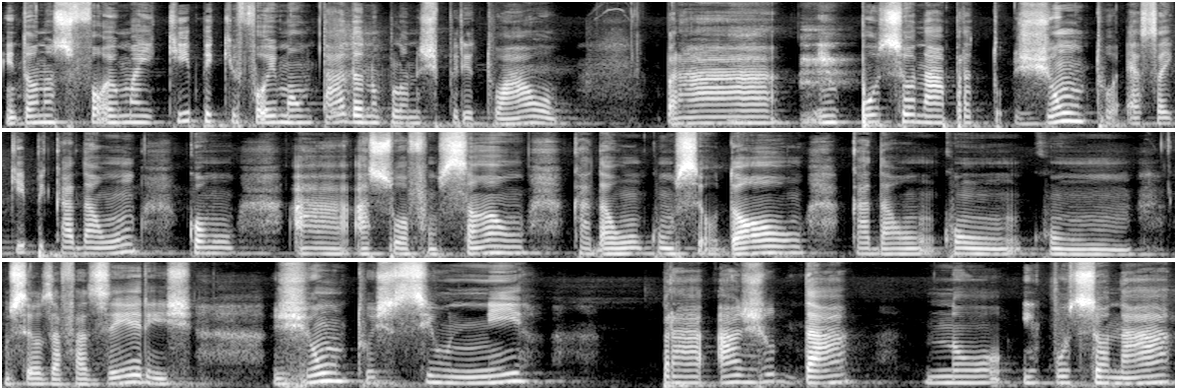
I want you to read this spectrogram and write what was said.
Então, nós foi uma equipe que foi montada no plano espiritual para impulsionar, para junto essa equipe, cada um com a, a sua função, cada um com o seu dom, cada um com, com os seus afazeres, juntos se unir para ajudar no impulsionar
